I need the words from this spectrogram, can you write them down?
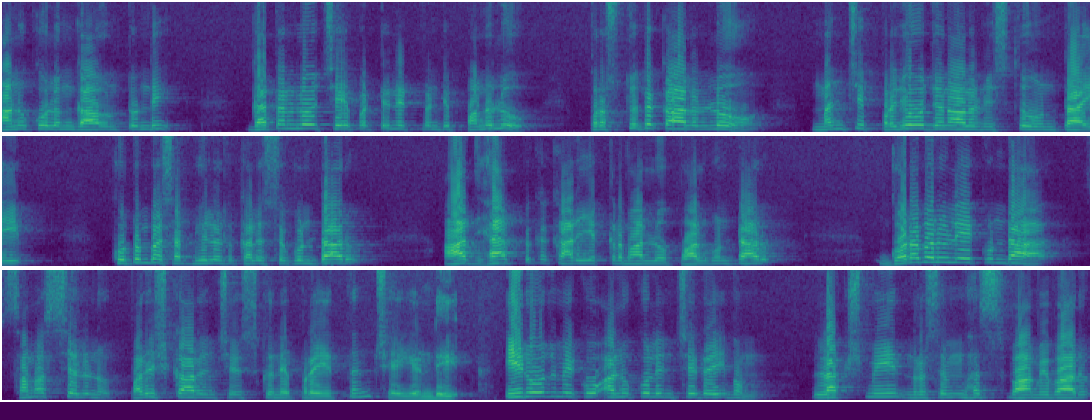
అనుకూలంగా ఉంటుంది. గతంలో చేపట్టినటువంటి పనులు ప్రస్తుత కాలంలో మంచి ప్రయోజనాలను ఇస్తూ ఉంటాయి. కుటుంబ సభ్యులను కలుసుకుంటారు. ఆధ్యాత్మిక కార్యక్రమాల్లో పాల్గొంటారు. గొడవలు లేకుండా సమస్యలను పరిష్కారం చేసుకునే ప్రయత్నం చేయండి. ఈరోజు మీకు అనుకూలించే దైవం లక్ష్మీ నృసింహస్వామివారు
